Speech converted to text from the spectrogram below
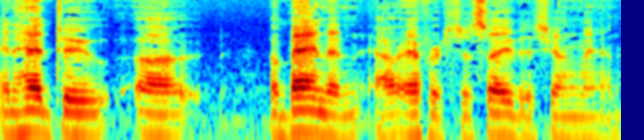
and had to uh, abandon our efforts to save this young man.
